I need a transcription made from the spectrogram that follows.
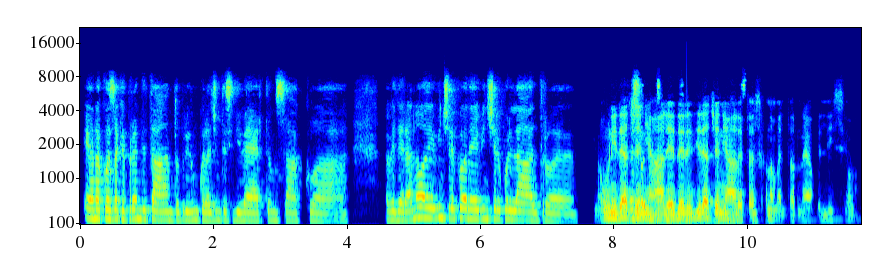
è una cosa che prende tanto, perché comunque la gente si diverte un sacco a, a vedere, ah, no, deve vincere quello, deve vincere quell'altro. Eh. Un'idea geniale, un'idea geniale per secondo me il torneo, bellissimo.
